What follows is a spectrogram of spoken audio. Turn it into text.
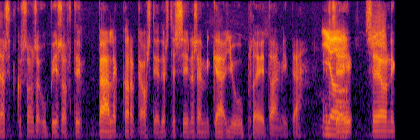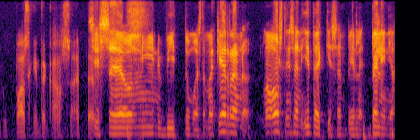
ja sitten kun se on se Ubisoftin päälle karkaus tietysti siinä se mikä Uplay tai mitä. Joo. Se, ei, se on niinku paskinta kanssa. Että... Siis se on niin vittumaista. Mä kerran, mä ostin sen itekin sen pelin ja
